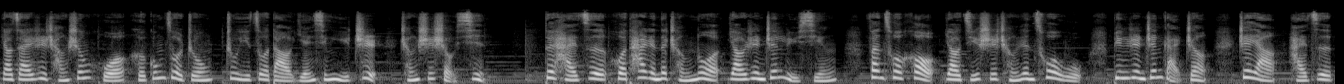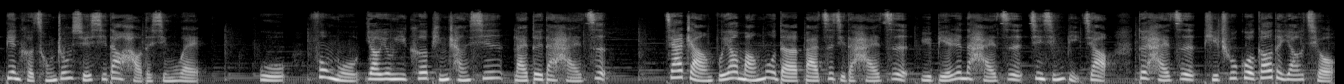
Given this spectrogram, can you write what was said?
要在日常生活和工作中注意做到言行一致、诚实守信。对孩子或他人的承诺要认真履行，犯错后要及时承认错误，并认真改正，这样孩子便可从中学习到好的行为。五、父母要用一颗平常心来对待孩子，家长不要盲目的把自己的孩子与别人的孩子进行比较，对孩子提出过高的要求，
